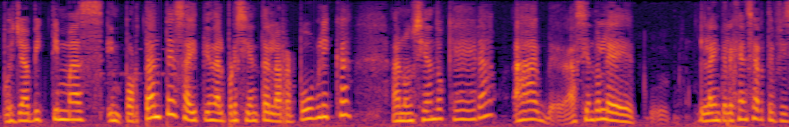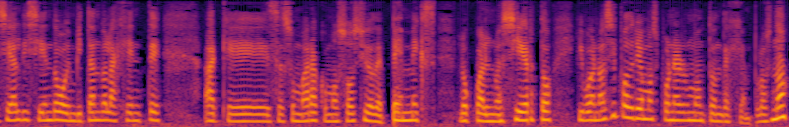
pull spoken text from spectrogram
pues ya víctimas importantes. Ahí tiene al presidente de la República anunciando que era, ah, haciéndole la inteligencia artificial diciendo o invitando a la gente a que se sumara como socio de Pemex, lo cual no es cierto. Y bueno, así podríamos poner un montón de ejemplos, ¿no?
